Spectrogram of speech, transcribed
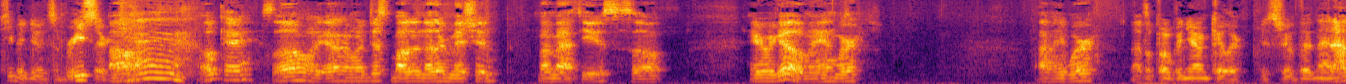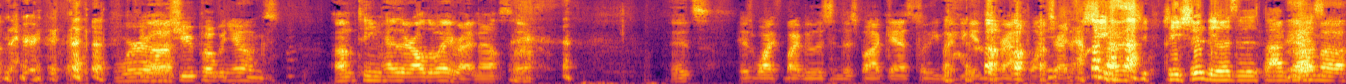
She's been doing some research. "Oh, okay." So yeah, I just bought another Mission by Mathews. So here we go, man. We're, I mean, we're That's a Pope and Young killer. Just putting that out there. we're. Uh, to shoot Pope and Youngs? I'm Team Heather all the way right now. So it's. His wife might be listening to this podcast, so he might be getting some brownie points right now. she, she should be listening to this I'm podcast. uh,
